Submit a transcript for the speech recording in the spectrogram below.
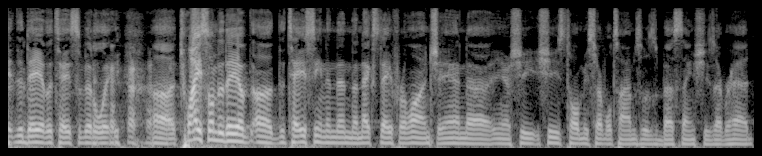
ta- the day of the taste of Italy, uh, twice on the day of uh, the tasting, and then the next day for lunch. And uh, you know, she she's told me several times it was the best thing she's ever had.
